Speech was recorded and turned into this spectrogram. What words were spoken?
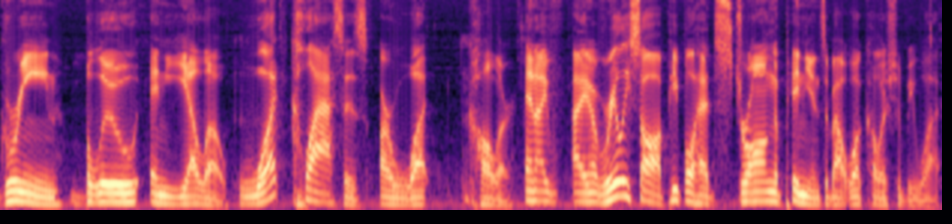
green, blue, and yellow. What classes are what color? And I I really saw people had strong opinions about what color should be what.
